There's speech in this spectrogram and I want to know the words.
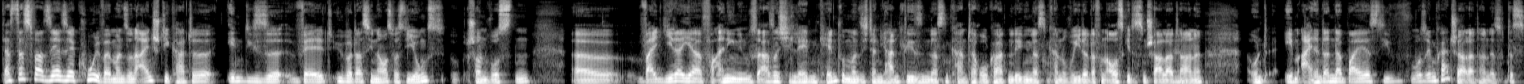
das, das war sehr, sehr cool, weil man so einen Einstieg hatte in diese Welt über das hinaus, was die Jungs schon wussten. Äh, weil jeder ja vor allen Dingen in den USA solche Läden kennt, wo man sich dann die Hand lesen lassen kann, Tarotkarten legen lassen kann, wo jeder davon ausgeht, das sind Scharlatane. Mhm. Und eben eine dann dabei ist, die, wo es eben kein Scharlatan ist. Und das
